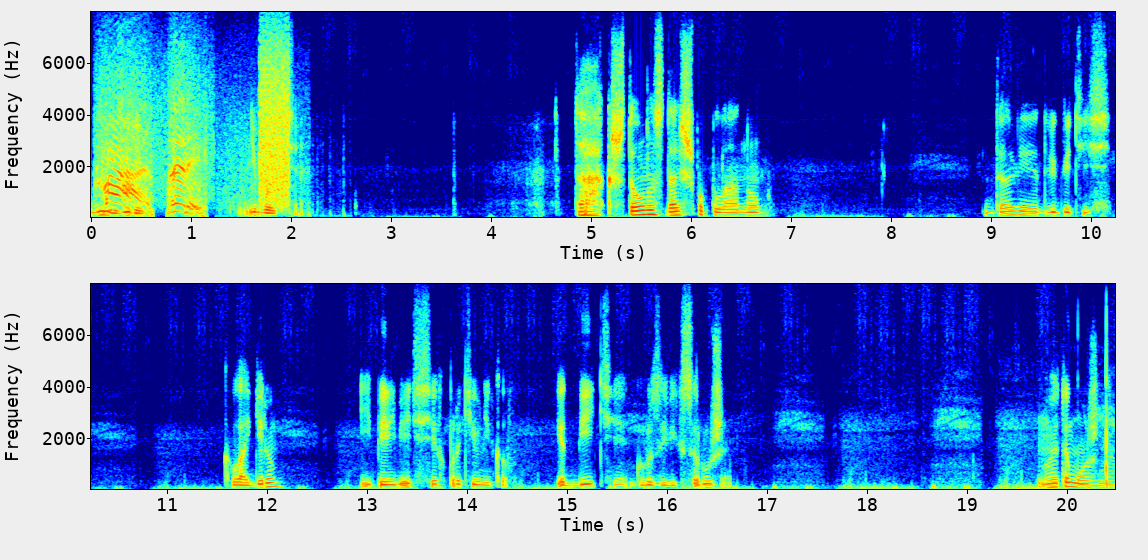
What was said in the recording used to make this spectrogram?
Five, ready. Не бойся. Так, что у нас дальше по плану? Далее двигайтесь к лагерю и перебейте всех противников. И отбейте грузовик с оружием. Ну это можно.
